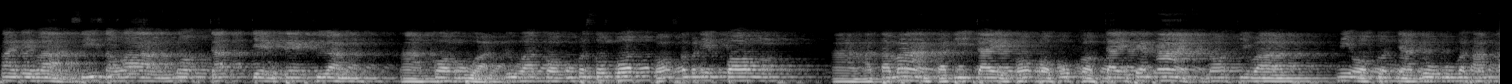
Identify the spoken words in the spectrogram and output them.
ภายในว่านสีสว่างเนาะจัดแจงแต่งเครื่องอ่ากองบวชหรือว่ากองอุปสมบทของสมณีปองอ่าอาตมาก็ดีใจขอขอบพกขอบใจแฟนอ้ายเนาะที่ว่านี่ออกตนญาติโยมอุปถัมภ์ค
